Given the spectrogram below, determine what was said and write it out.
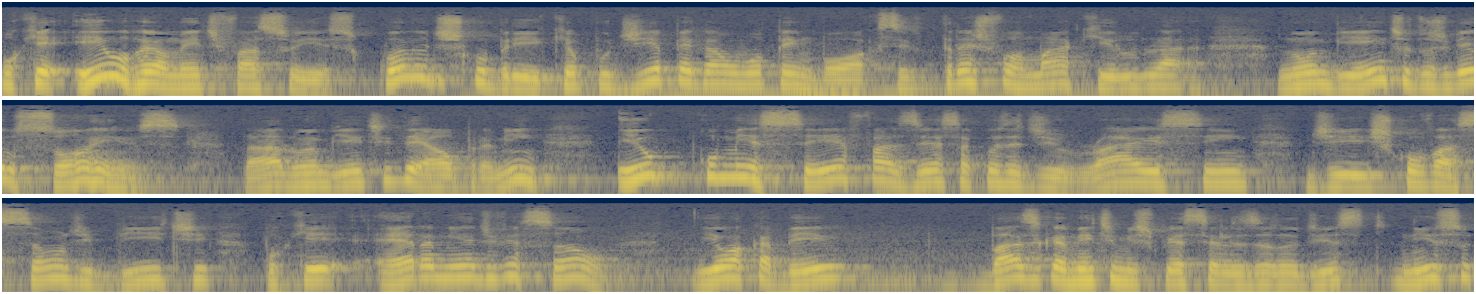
Porque eu realmente faço isso. Quando eu descobri que eu podia pegar um open box e transformar aquilo na, no ambiente dos meus sonhos, tá? no ambiente ideal para mim, eu comecei a fazer essa coisa de rising, de escovação de bit, porque era a minha diversão. E eu acabei basicamente me especializando disso, nisso,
